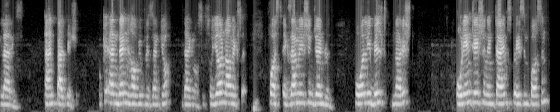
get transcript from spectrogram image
larynx, and palpation. Okay, and then how you present your diagnosis. So here now First, examination general, poorly built, nourished, orientation in time, space, and person.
